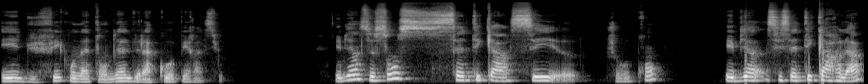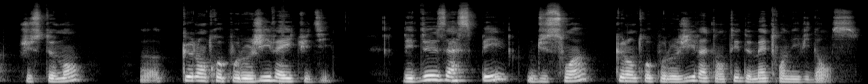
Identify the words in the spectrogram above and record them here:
et du fait qu'on attend d'elle de la coopération. Eh bien, ce sont cet écart, c'est, euh, je reprends, eh bien, c'est cet écart-là, justement, euh, que l'anthropologie va étudier. Les deux aspects du soin que l'anthropologie va tenter de mettre en évidence.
